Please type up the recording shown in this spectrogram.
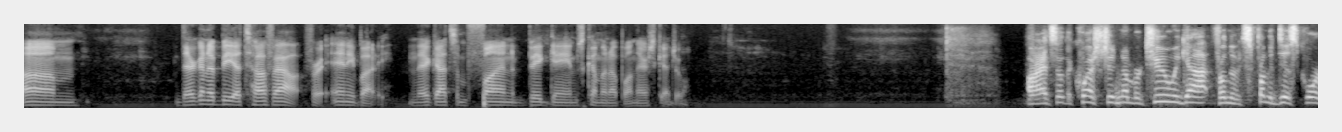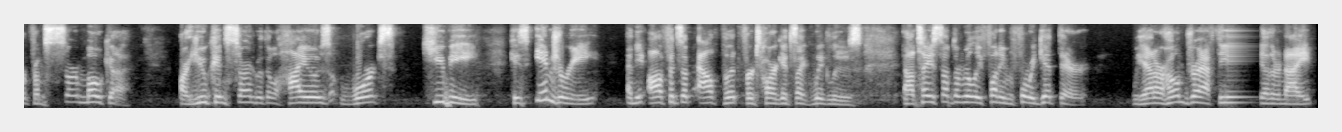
um, they're going to be a tough out for anybody. And they got some fun big games coming up on their schedule. All right, so the question number two we got from the from the Discord from Sir Mocha. Are you concerned with Ohio's Rourke's QB, his injury, and the offensive output for targets like Wiglu's? Now, I'll tell you something really funny before we get there. We had our home draft the other night.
